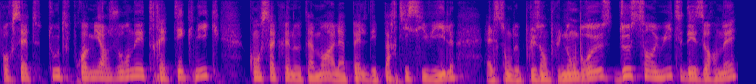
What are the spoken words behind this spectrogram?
pour cette toute première journée très technique consacrée notamment à l'appel des parties civiles. Elles sont de plus en plus nombreuses, 208 désormais,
